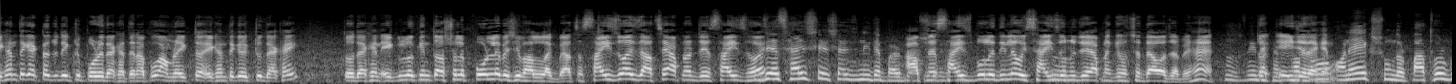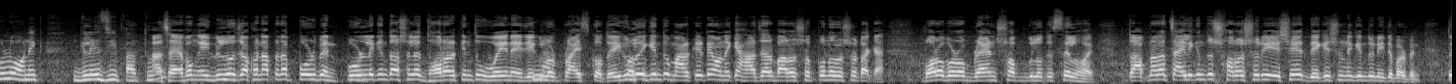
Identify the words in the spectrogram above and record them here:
এখান থেকে একটা যদি একটু পরে দেখাতেন আপু, আমরা একটু, এখান থেকে একটু দেখাই। তো দেখেন এগুলো কিন্তু আসলে পড়লে বেশি ভালো লাগবে। আচ্ছা সাইজ ওয়াইজ আছে আপনার যে সাইজ হয় যে সাইজ সেই সাইজ নিতে পারবে আপনি সাইজ বলে দিলে ওই সাইজ অনুযায়ী আপনাকে হচ্ছে দেওয়া যাবে হ্যাঁ? এই তো এই যে দেখেন। অনেক সুন্দর পাথরগুলো অনেক গ্লেজি পাথর। আচ্ছা এবং এগুলো যখন আপনারা পড়বেন পড়লে কিন্তু আসলে ধরার কিন্তু ওয়ে নেই যেগুলোর প্রাইস কত। এগুলোই কিন্তু মার্কেটে অনেকে হাজার বারোশো পনেরোশো টাকা বড় বড় ব্র্যান্ড সবগুলোতে সেল হয়। তো আপনারা চাইলে কিন্তু সরাসরি এসে দেখে শুনে কিন্তু নিতে পারবেন। তো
